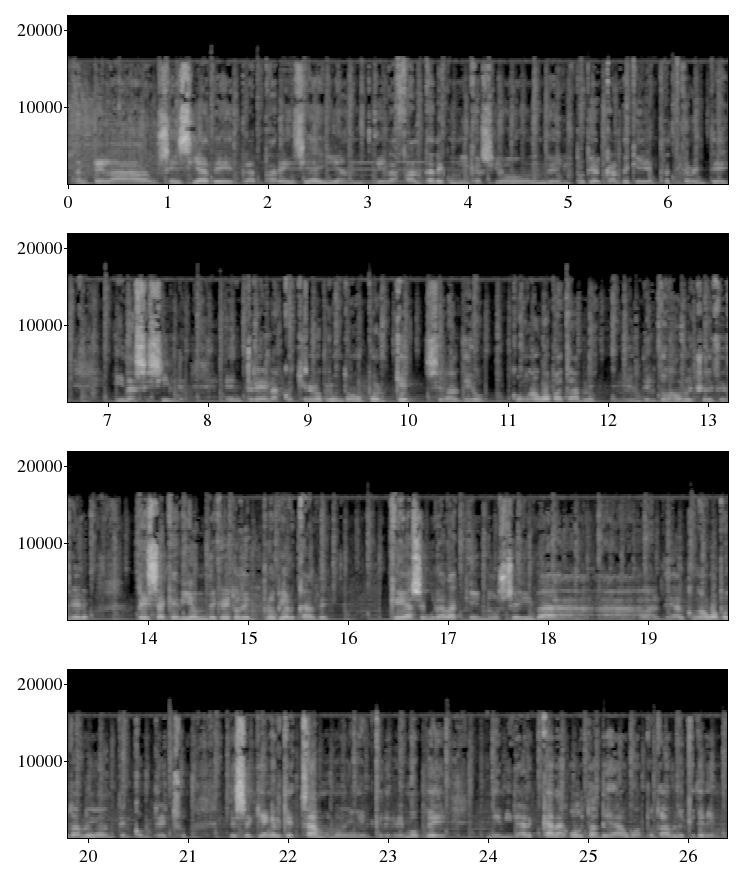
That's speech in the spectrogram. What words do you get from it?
ante la ausencia de transparencia y ante la falta de comunicación del propio alcalde que es prácticamente inaccesible. Entre las cuestiones nos preguntamos por qué se baldeó con agua potable eh, del 2 al 8 de febrero, pese a que había un decreto del propio alcalde que aseguraba que no se iba a, baldear con agua potable ante el contexto de sequía en el que estamos, ¿no? en el que debemos de, de mirar cada gota de agua potable que tenemos.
